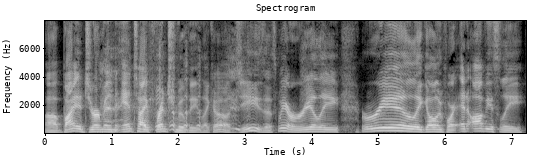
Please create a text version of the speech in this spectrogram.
uh, by a German anti-French movie. Like, oh Jesus, we are really, really going for it. And obviously,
